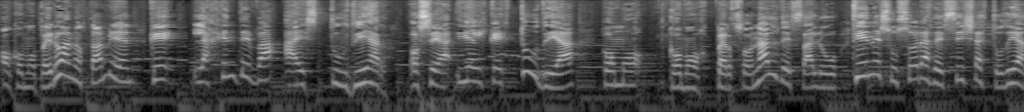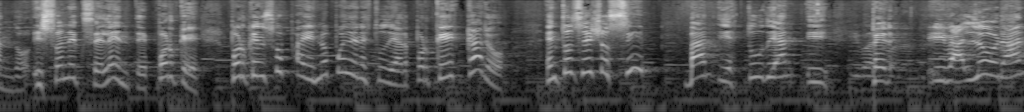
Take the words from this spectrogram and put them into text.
o como peruanos también, que la gente va a estudiar. O sea, y el que estudia como como personal de salud tiene sus horas de silla estudiando y son excelentes. ¿Por qué? Porque en su país no pueden estudiar porque es caro. Entonces ellos sí van y estudian y, pero- y valoran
